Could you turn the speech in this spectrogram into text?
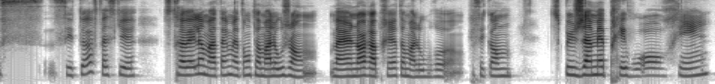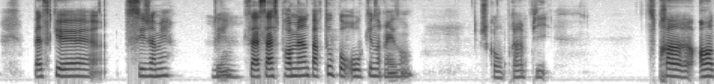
C'est- tough parce que tu te réveilles le matin, mettons, t'as mal aux jambes. Mais une heure après, t'as mal aux bras. C'est comme. Tu peux jamais prévoir rien parce que tu sais jamais. Mhm, Ça, ça se promène partout pour aucune raison. je comprends. Puis, tu prends. en-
